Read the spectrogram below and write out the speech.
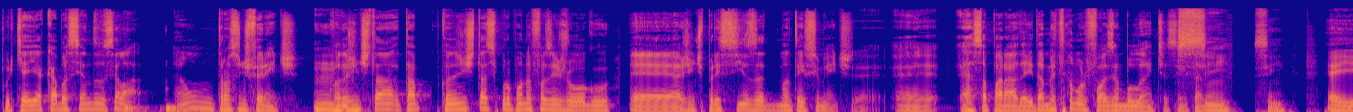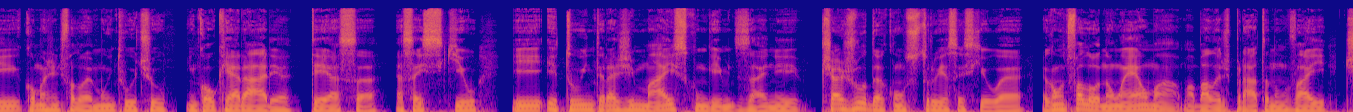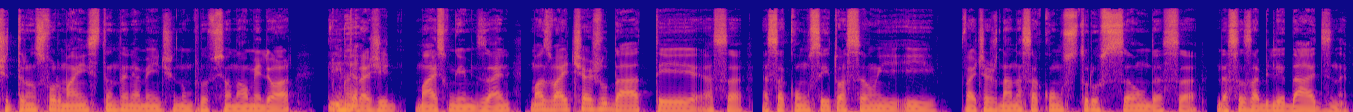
porque aí acaba sendo, sei lá, é um troço diferente. Uhum. Quando, a gente tá, tá, quando a gente tá se propondo a fazer jogo, é, a gente precisa manter isso em mente. É, é essa parada aí da metamorfose ambulante, assim, sabe? Sim, sim. É, e como a gente falou, é muito útil em qualquer área ter essa, essa skill e, e tu interagir mais com game design te ajuda a construir essa skill. É, é como tu falou, não é uma, uma bala de prata, não vai te transformar instantaneamente num profissional melhor, uhum. interagir mais com game design, mas vai te ajudar a ter essa, essa conceituação e, e vai te ajudar nessa construção dessa, dessas habilidades, né?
